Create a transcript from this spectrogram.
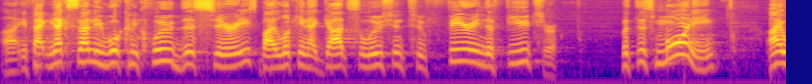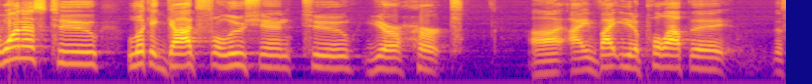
Uh, in fact, next Sunday we'll conclude this series by looking at God's solution to fearing the future. But this morning, I want us to look at God's solution to your hurt. Uh, I invite you to pull out the, the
